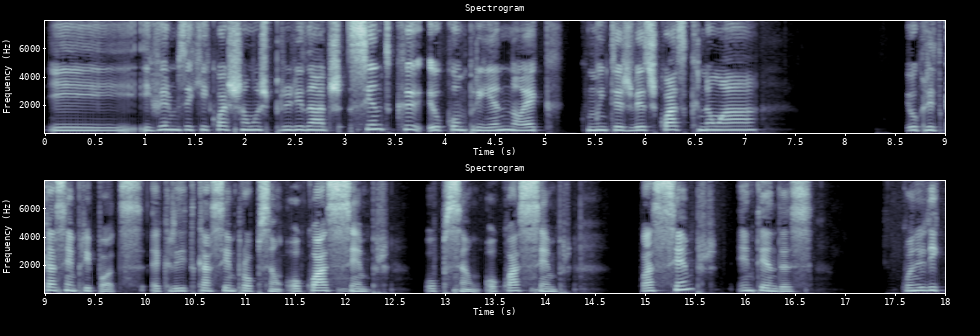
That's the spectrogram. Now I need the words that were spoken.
e, e vermos aqui quais são as prioridades. Sendo que eu compreendo, não é? Que, que muitas vezes quase que não há. Eu acredito que há sempre hipótese, acredito que há sempre opção, ou quase sempre opção, ou quase sempre. Quase sempre, entenda-se. Quando eu digo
